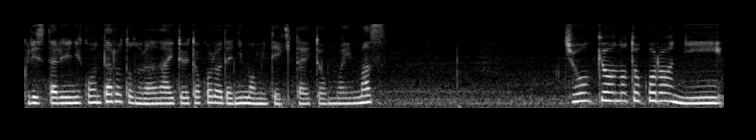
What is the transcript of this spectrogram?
クリスタルユニコーンタロットの占いというところで2も見ていきたいと思います。状況のところに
